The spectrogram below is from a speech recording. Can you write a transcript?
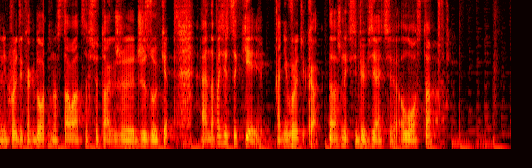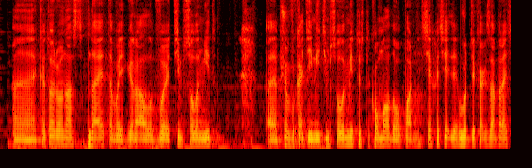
них вроде как должен оставаться все так же Джизуки. А, на позиции керри они вроде как должны себе взять Лоста, э, который у нас до этого играл в Team Solo Mid. Причем в Академии Solo Mid, то есть такого молодого парня все хотели вроде как забрать.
